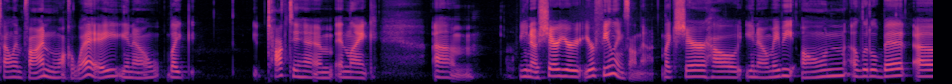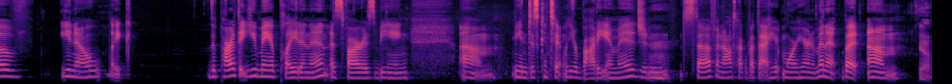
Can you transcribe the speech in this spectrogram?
tell him fine and walk away, you know, like talk to him and like um you know share your your feelings on that. Like share how you know maybe own a little bit of you know like the part that you may have played in it as far as being um being discontent with your body image and stuff and I'll talk about that here, more here in a minute but um Yeah.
